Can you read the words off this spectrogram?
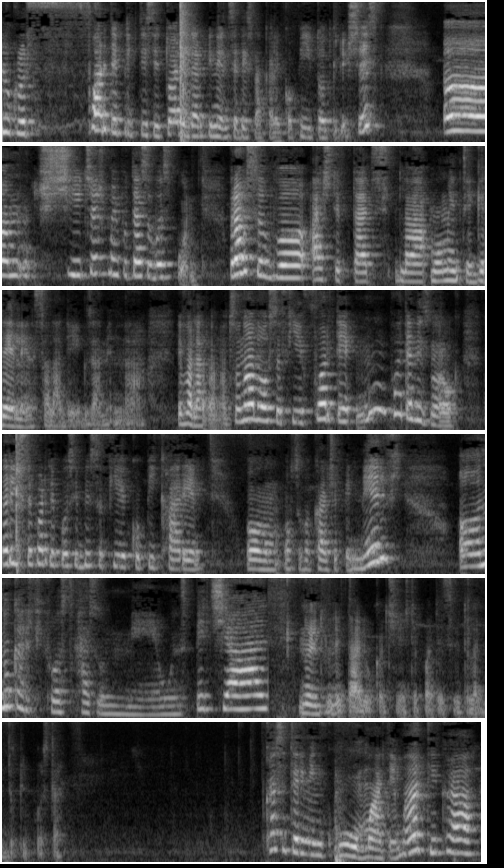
Lucruri foarte plictisitoare, dar bineînțeles la care copiii tot greșesc. Uh, și ce aș mai putea să vă spun? Vreau să vă așteptați la momente grele în sala de examen, la evaluarea națională. O să fie foarte, mm, poate aveți noroc, dar este foarte posibil să fie copii care um, o să vă calce pe nervi. Uh, nu că ar fi fost cazul meu în special. Nu intru în detaliu, că cine știe poate să uite la videoclipul ăsta. Ca să termin cu matematica,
